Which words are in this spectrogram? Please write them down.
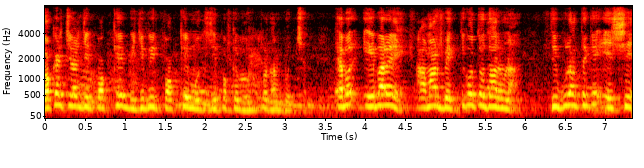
লকেট চ্যাটার্জির পক্ষে, বিজেপির পক্ষে, মোদিজির পক্ষে ভোট প্রদান করছেন। এবার, এবারে আমার ব্যক্তিগত ধারণা, ত্রিপুরা থেকে এসে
